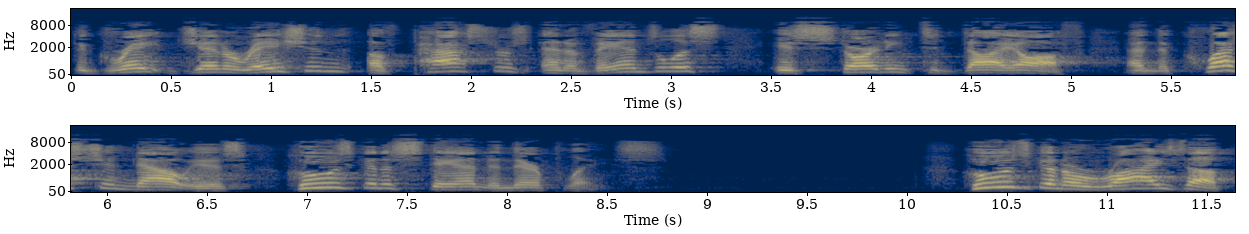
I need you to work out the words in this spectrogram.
The great generation of pastors and evangelists is starting to die off. And the question now is, who's going to stand in their place? Who's going to rise up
